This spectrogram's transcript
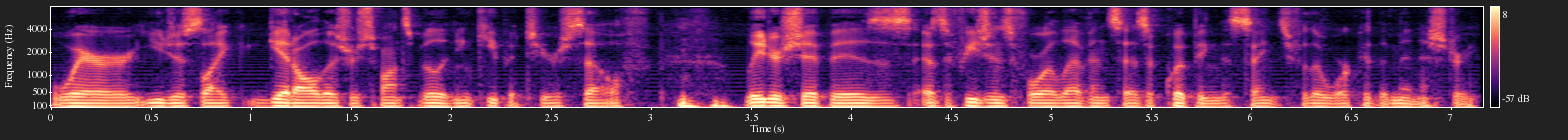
where you just like get all this responsibility and keep it to yourself. leadership is, as Ephesians four eleven says, equipping the saints for the work of the ministry.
